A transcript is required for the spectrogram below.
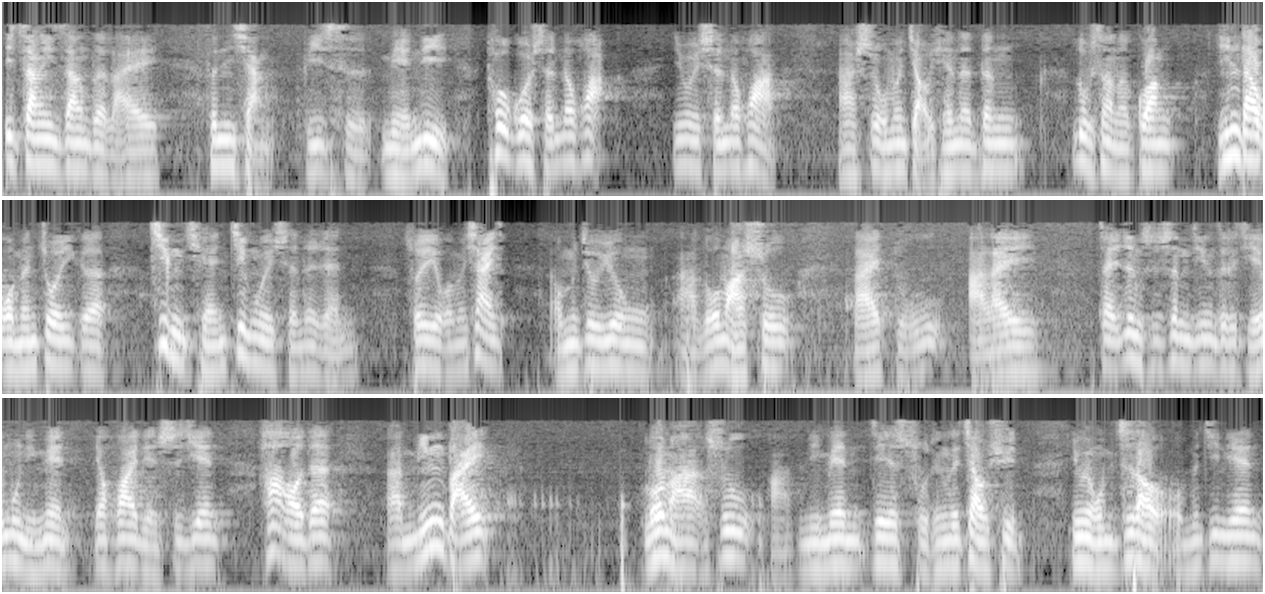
一章一章的来。分享彼此勉励，透过神的话，因为神的话啊是我们脚前的灯，路上的光，引导我们做一个敬虔敬畏神的人。所以我们下一我们就用啊罗马书来读啊，来在认识圣经这个节目里面要花一点时间，好好的啊明白罗马书啊里面这些属灵的教训。因为我们知道我们今天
